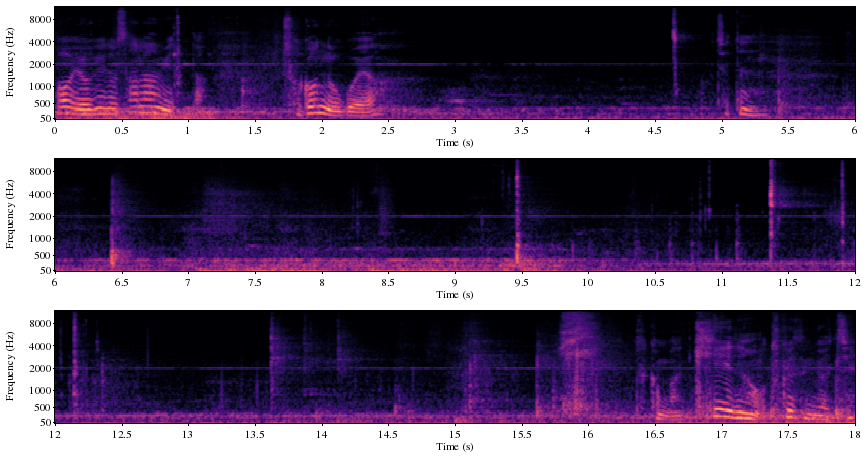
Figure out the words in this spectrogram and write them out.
어, 여기도 사람이 있다. 저건 누구예요? 어쨌든 키는 어떻게 생겼지?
